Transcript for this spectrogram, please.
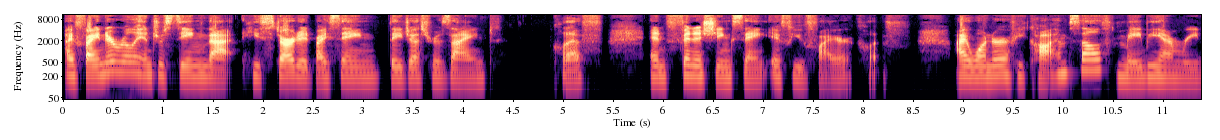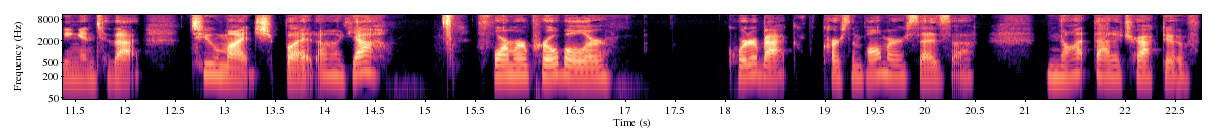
I find it really interesting that he started by saying they just resigned Kliff and finishing saying, if you fire Kliff. I wonder if he caught himself. Maybe I'm reading into that too much, but uh, yeah, former Pro Bowler quarterback Carson Palmer says, uh, not that attractive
